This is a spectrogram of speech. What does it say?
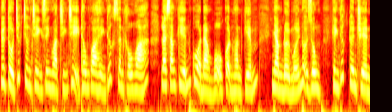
Việc tổ chức chương trình sinh hoạt chính trị thông qua hình thức sân khấu hóa là sáng kiến của Đảng bộ quận Hoàn Kiếm nhằm đổi mới nội dung, hình thức tuyên truyền,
